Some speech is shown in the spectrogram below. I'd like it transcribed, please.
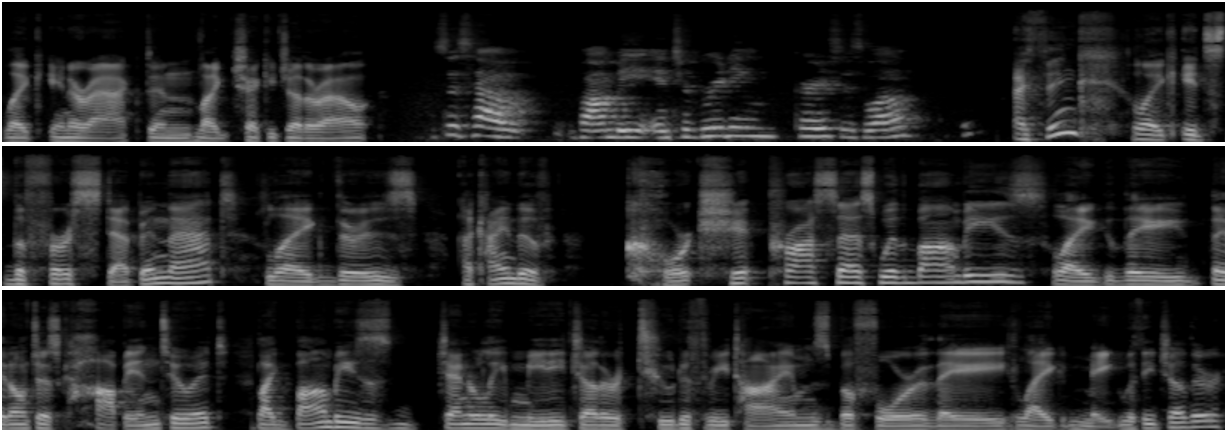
like interact and like check each other out. Is this how Bombi interbreeding occurs as well? I think like it's the first step in that. Like there's a kind of courtship process with bombies like they they don't just hop into it. Like bombies generally meet each other two to three times before they like mate with each other.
